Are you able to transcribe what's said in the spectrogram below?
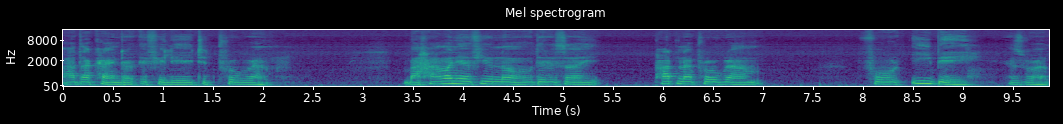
other kind of affiliated program. But how many of you know there is a partner program for eBay as well.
